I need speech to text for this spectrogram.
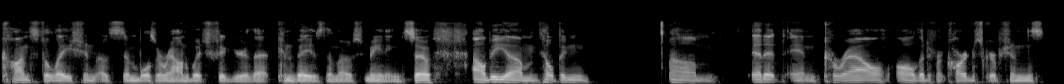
constellation of symbols around which figure that conveys the most meaning. So I'll be um, helping um, edit and corral all the different card descriptions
